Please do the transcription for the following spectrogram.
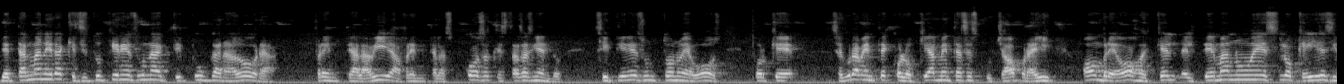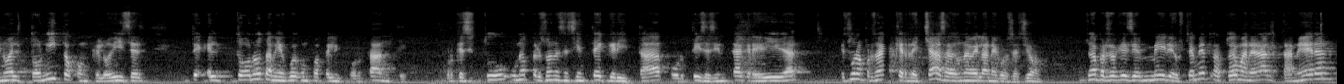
De tal manera que si tú tienes una actitud ganadora frente a la vida, frente a las cosas que estás haciendo, si tienes un tono de voz, porque seguramente coloquialmente has escuchado por ahí, hombre, ojo, es que el, el tema no es lo que dices, sino el tonito con que lo dices. El tono también juega un papel importante. Porque si tú, una persona se siente gritada por ti, se siente agredida, es una persona que rechaza de una vez la negociación. Es una persona que dice, mire, usted me trató de manera altanera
